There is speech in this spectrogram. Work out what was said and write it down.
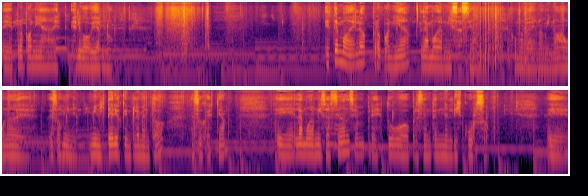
eh, proponía el gobierno. Este modelo proponía la modernización, como lo denominó a uno de, de sus ministerios que implementó en su gestión eh, la modernización siempre estuvo presente en el discurso, eh,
